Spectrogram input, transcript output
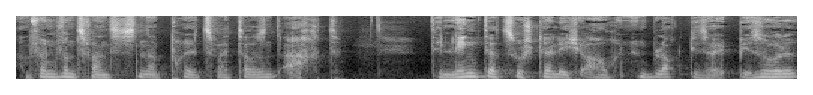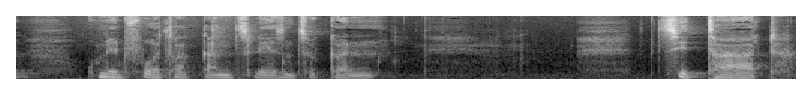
am 25. April 2008. Den Link dazu stelle ich auch in den Blog dieser Episode, um den Vortrag ganz lesen zu können. Zitat.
